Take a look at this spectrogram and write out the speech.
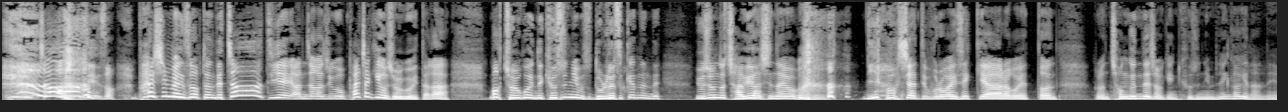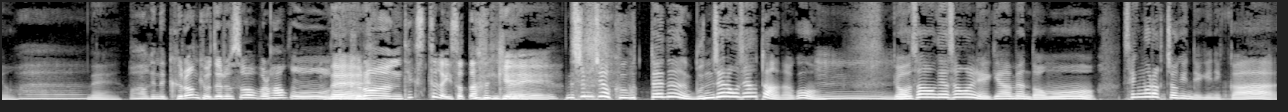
저 뒤에서 80명 수업 듣는데 저 뒤에 앉아가지고 팔짱 끼고 졸고 있다가 막 졸고 있는데 교수님에서 놀래서 깼는데 요즘도 자위하시나요? 네 아버지한테 물어봐 이 새끼야라고 했던 그런 정근대적인 교수님 생각이 나네요. 아. 네. 와, 근데 그런 교재로 수업을 하고 네. 또 그런 텍스트가 있었다는 게 네. 근데 심지어 그때는 문제라고 생각도 안 하고 음. 여성의 성을 얘기하면 너무 생물학적인 얘기니까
